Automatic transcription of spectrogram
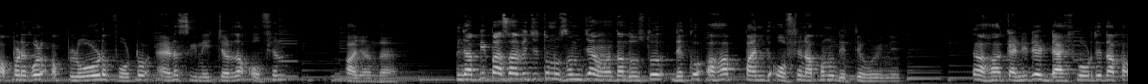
ਆਪਣੇ ਕੋਲ ਅਪਲੋਡ ਫੋਟੋ ਐਂਡ ਸਿਗਨੇਚਰ ਦਾ ਆਪਸ਼ਨ ਆ ਜਾਂਦਾ ਹੈ। ਪੰਜਾਬੀ ਭਾਸ਼ਾ ਵਿੱਚ ਤੁਹਾਨੂੰ ਸਮਝਾਵਾਂ ਤਾਂ ਦੋਸਤੋ, ਦੇਖੋ, ਆਹ ਪੰਜ ਆਪਸ਼ਨ ਆਪਾਂ ਨੂੰ ਦਿੱਤੇ ਹੋਏ ਨੇ। ਆਹ ਕੈਂਡੀਡੇਟ ਡੈਸ਼ਬੋਰਡ ਤੇ ਤਾਂ ਆਪਾਂ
